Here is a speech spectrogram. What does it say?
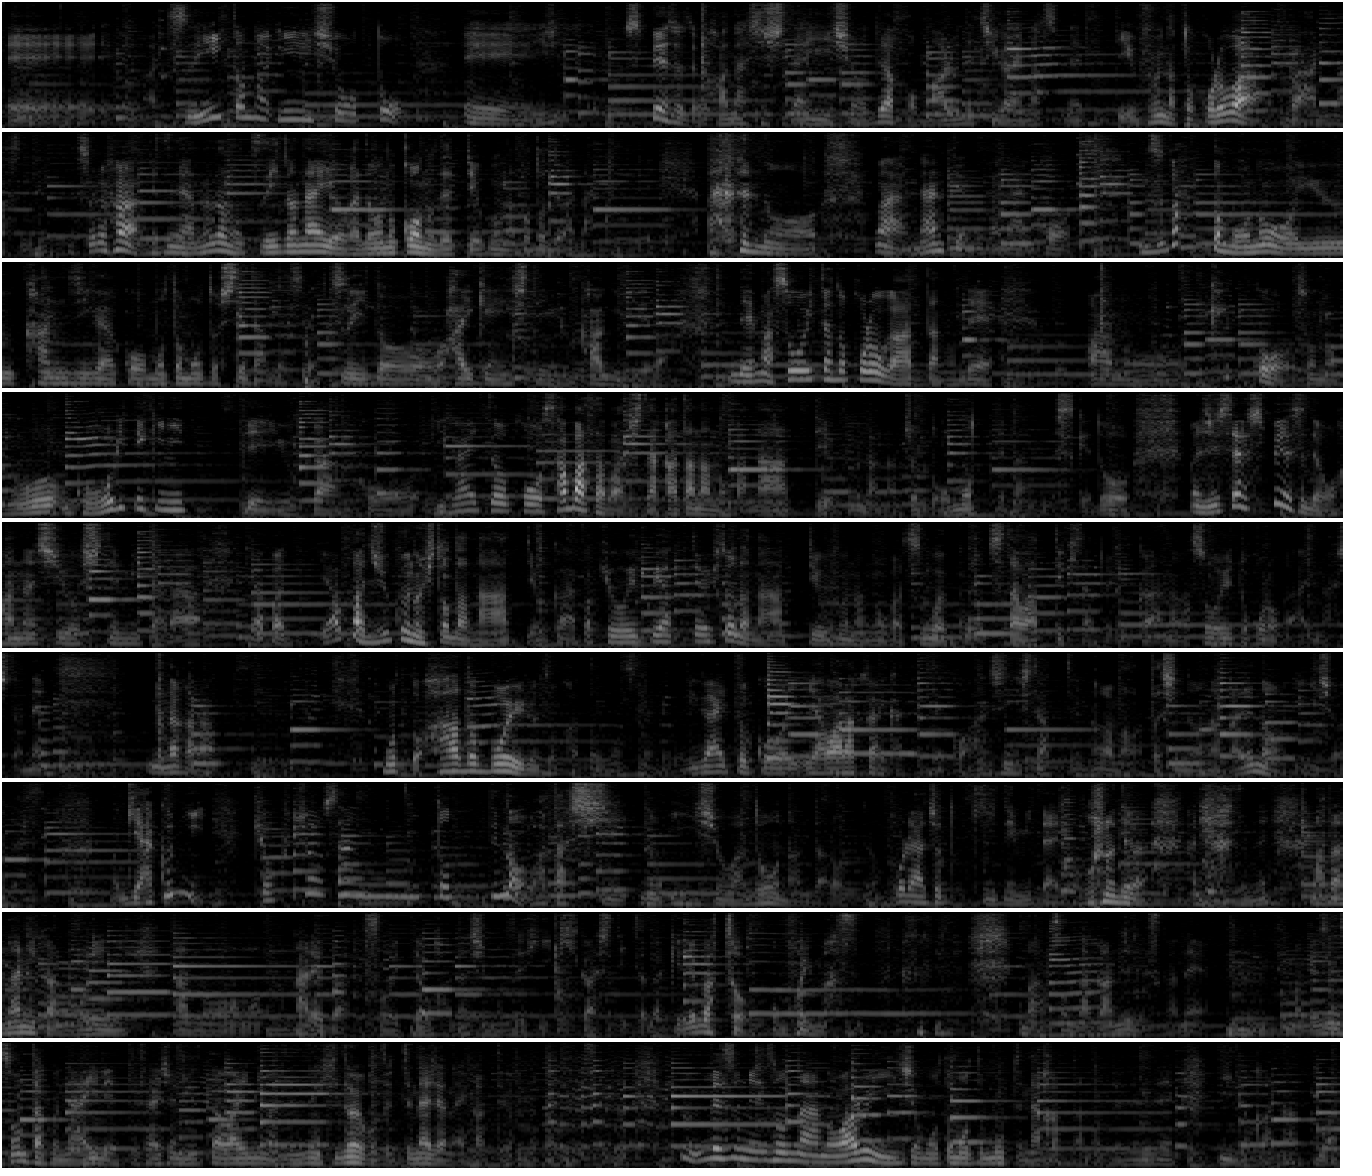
えーまあ、ツイートの印象と、えー、スペースでお話しした印象ではこうまるで違いますねっていう風なところはこれありますね。それは別にあなたのツイート内容がどうのこうのでっていう風なことではなくて、あの まあなんていうのかなこうズバッとものを言う感じがこうもともとしてたんですよツイートを拝見している限りではでまあそういったところがあったのであの結構その合理的にっていうかこう意外とこうサバサバした方なのかなっていう風なのはちょっと思ってたんですけど、まあ、実際スペースでお話をしてみたらやっぱやっぱ塾の人だなっていうかやっぱ教育やってる人だなっていう風なのがすごいこう伝わってきたというかなんかそういうところがありましたね、ま、だからもっとハードボイルドかと思ってたけど意外とこう柔らかい方で安心したっていうのがまあ私の中での印象です。逆に局長さんにとっての私の印象はどうなんだろうっていうのこれはちょっと聞いてみたいところではありますね。また何かの折にあのあればそういったお話もぜひ聞かせていただければと思います。まあそんな感じですかね、うん。まあ、別に忖度ないでって最初に言った割には全然ひどいこと言ってないじゃないかっていうふうな感じですけど、別にそんなあの悪い印象もともと持ってなかったのでいいのかなとは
